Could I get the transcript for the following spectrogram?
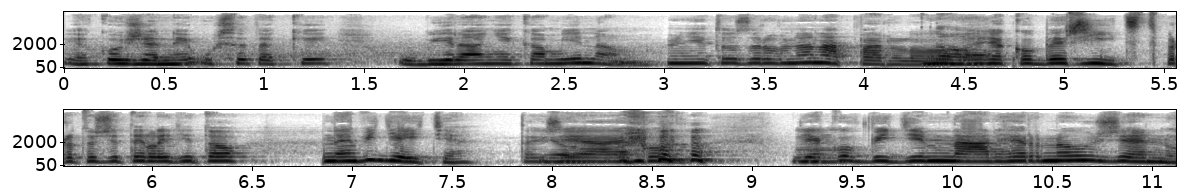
jako ženy už se taky ubírá někam jinam. Mně to zrovna napadlo, No. jakoby říct, protože ty lidi to nevidějí tě. Takže Jo. já jako, jako vidím nádhernou ženu,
